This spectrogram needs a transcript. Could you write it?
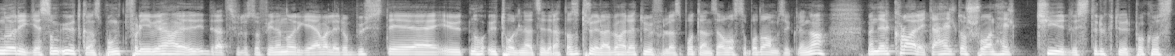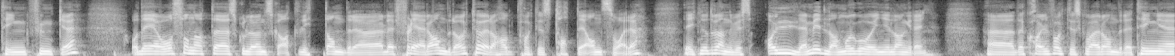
Norge som utgangspunkt, fordi vi har idrettsfilosofien i Norge er veldig robust i, i utholdenhetsidretter, så tror jeg vi har et uforløst potensial også på damesyklinga. Men der klarer ikke helt å se en helt tydelig struktur på hvordan ting funker. Og det er også sånn at jeg skulle ønske at litt andre, eller flere andre aktører hadde faktisk tatt det ansvaret. Det er ikke nødvendigvis alle midlene må gå inn i langrenn. Eh, Det kan faktisk være andre ting i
